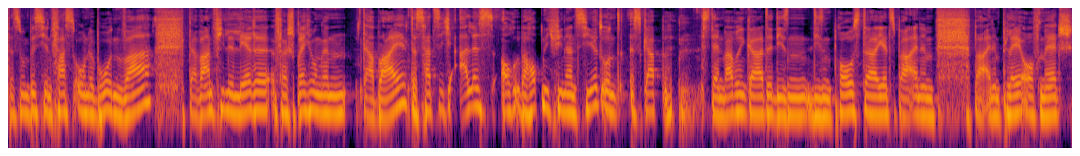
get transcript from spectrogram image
das so ein bisschen Fass ohne Boden war. Da waren viele leere Versprechungen dabei. Das hat sich alles auch überhaupt nicht finanziert und es gab, Stan Wawrinka hatte diesen, diesen Poster jetzt bei einem, bei einem Playoff-Match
